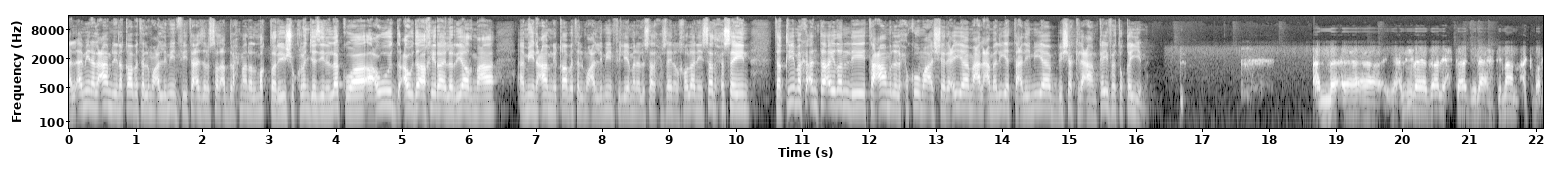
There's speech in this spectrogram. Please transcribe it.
الأمين العام لنقابة المعلمين في تعز الأستاذ عبد الرحمن المقطري شكرا جزيلا لك وأعود عودة أخيرة إلى الرياض مع أمين عام نقابة المعلمين في اليمن الأستاذ حسين الخولاني أستاذ حسين تقييمك أنت أيضا لتعامل الحكومة الشرعية مع العملية التعليمية بشكل عام كيف تقيمه يعني لا يزال يحتاج إلى اهتمام أكبر.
